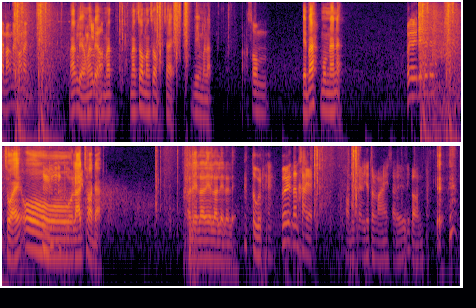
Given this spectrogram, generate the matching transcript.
ไหนมั้งไหนมั้งไหนมั้งไหนมาร์กเหลืองมามาร์ร์คกเหลืองเหรอมาร์กมาร์กส้มมาร์กส้มใช่วิ่งมาละปักส้ม เห็นปะมุมนั้นอะเฮ้ยเฮ้ยเดี๋ยวเดี๋ยวเดี๋ยวสวยโอ้อืม ลัดช็อตอะเราเล่นเราเล่นเราเล่นเราเล่นตูดเฮ้ย นั่นใครอะอ๋อไม่ใช่ใช่ต้นไม้ใส่หลอนไป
